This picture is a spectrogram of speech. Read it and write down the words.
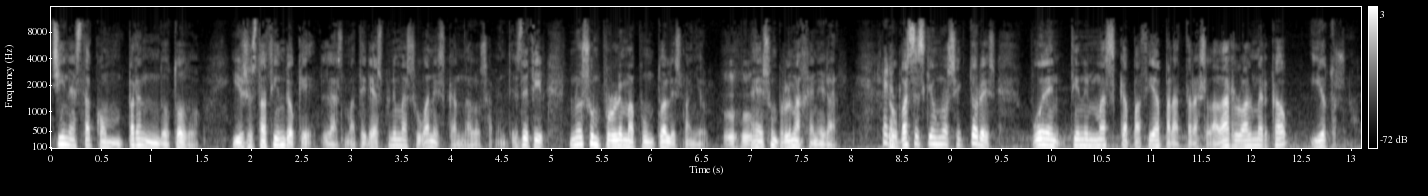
China está comprando todo y eso está haciendo que las materias primas suban escandalosamente. Es decir, no es un problema puntual español, es un problema general. Lo que pasa es que unos sectores pueden, tienen más capacidad para trasladarlo al mercado y otros no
